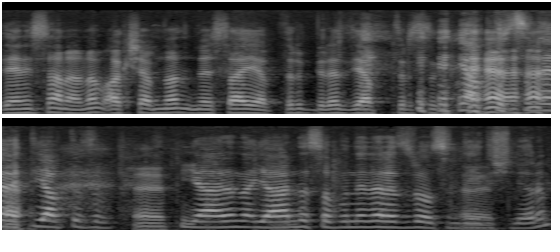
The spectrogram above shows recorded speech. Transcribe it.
Denizhan Hanım akşamdan mesai yaptırıp biraz yaptırsın. yaptırsın evet yaptırsın. evet. Yarın yarın da Sabuneler hazır olsun diye Evet. düşünüyorum.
